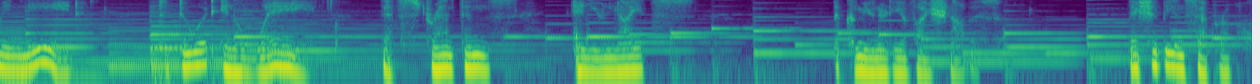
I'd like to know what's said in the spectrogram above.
we need to do it in a way that strengthens and unites the community of Vaishnavas. They should be inseparable.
